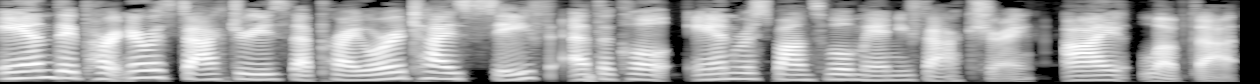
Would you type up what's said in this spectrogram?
And they partner with factories that prioritize safe, ethical, and responsible manufacturing. I love that.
